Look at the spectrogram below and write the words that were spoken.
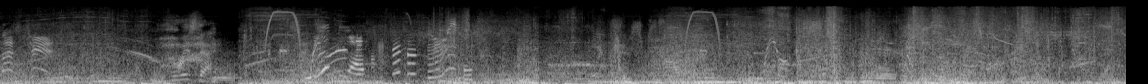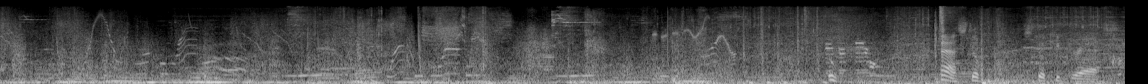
Last chance. Who is that? Yeah, still still kick your ass.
